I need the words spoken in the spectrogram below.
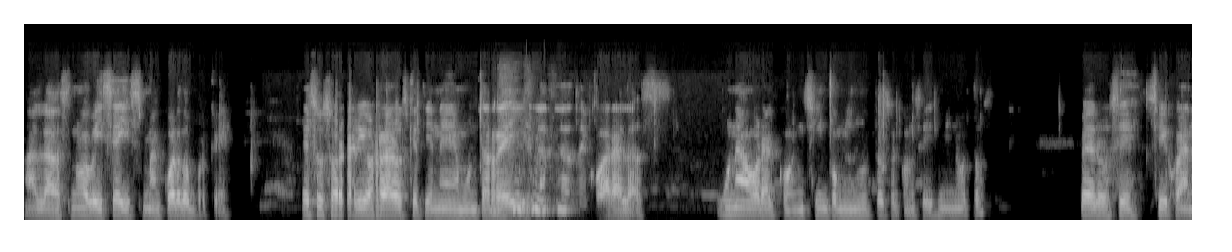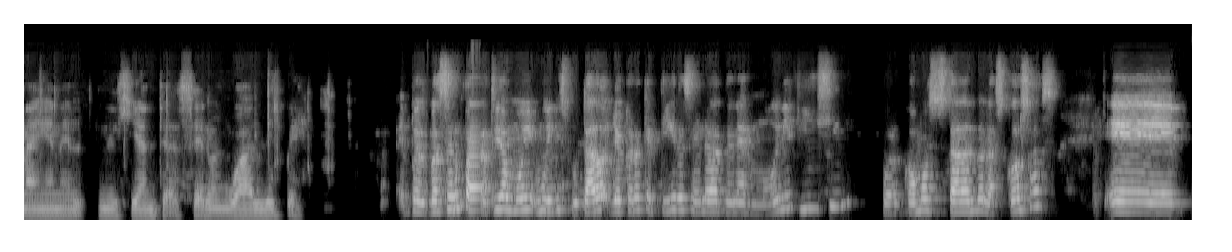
a las 9 y 6, me acuerdo, porque esos horarios raros que tiene Monterrey y el Atlas de jugar a las una hora con cinco minutos o con seis minutos. Pero sí, sí juegan ahí en el, en el Gigante Acero en Guadalupe. Eh, pues va a ser un partido muy, muy disputado. Yo creo que Tigres ahí le va a tener muy difícil por cómo se están dando las cosas. Eh,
